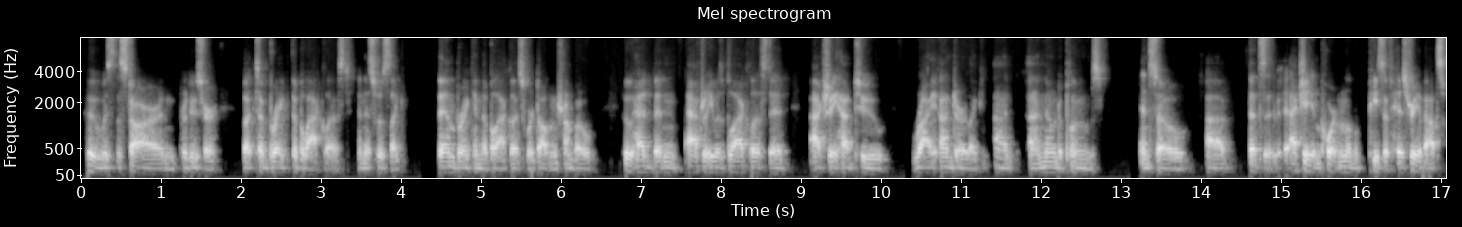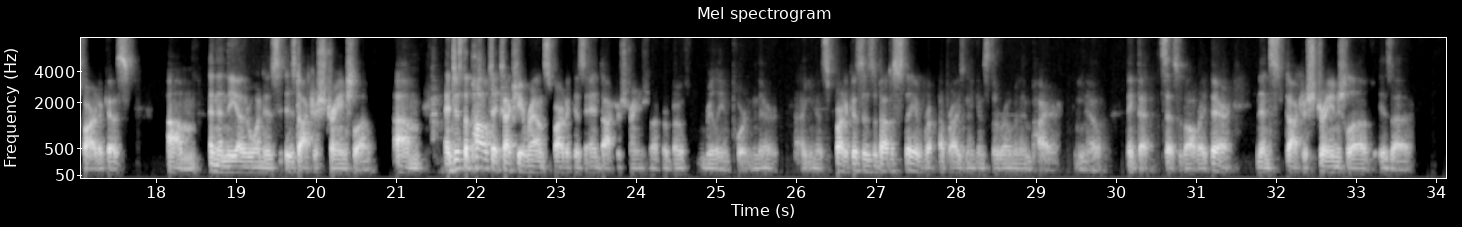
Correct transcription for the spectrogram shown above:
who was the star and producer, but to break the blacklist. And this was like them breaking the blacklist, where Dalton Trumbo, who had been after he was blacklisted, actually had to write under like uh, uh, nom de plumes. And so uh, that's actually an important little piece of history about Spartacus. Um, and then the other one is is Doctor Strangelove. Um, and just the politics actually around Spartacus and Doctor Strangelove are both really important. There, uh, you know, Spartacus is about a slave uprising against the Roman Empire. You know, I think that says it all right there. And then Doctor Strangelove is a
